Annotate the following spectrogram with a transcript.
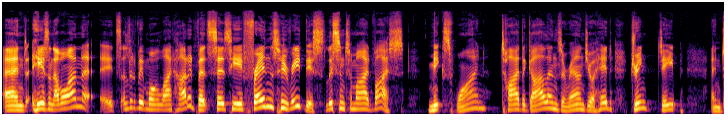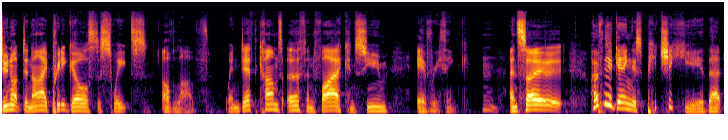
And here's another one. It's a little bit more lighthearted, but it says here Friends who read this, listen to my advice. Mix wine, tie the garlands around your head, drink deep, and do not deny pretty girls the sweets of love. When death comes, earth and fire consume everything. Hmm. And so, hopefully, you're getting this picture here that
